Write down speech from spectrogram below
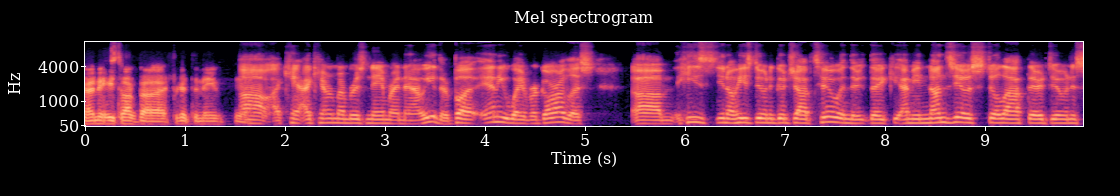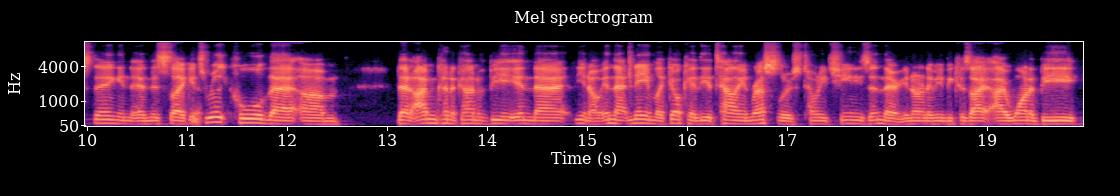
yeah, I know he talked about. I forget the name. Yeah. Uh, I can't. I can't remember his name right now either. But anyway, regardless, um, he's you know he's doing a good job too. And they, they I mean, Nunzio's still out there doing his thing, and and it's like yeah. it's really cool that um, that I'm gonna kind of be in that you know in that name. Like okay, the Italian wrestlers, Tony Cini's in there. You know what I mean? Because I I want to be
